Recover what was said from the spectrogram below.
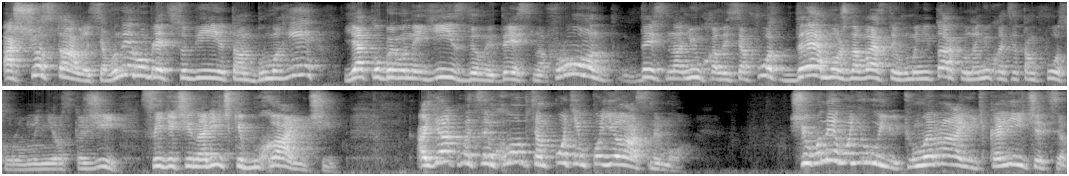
А що сталося? Вони роблять собі там бумаги, якоби вони їздили десь на фронт, десь нанюхалися фосфор. Де можна вести гуманітарку, нанюхатися там фосфору? Мені розкажіть, сидячи на річці, бухаючи. А як ми цим хлопцям потім пояснимо? Що вони воюють, вмирають, калічаться,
